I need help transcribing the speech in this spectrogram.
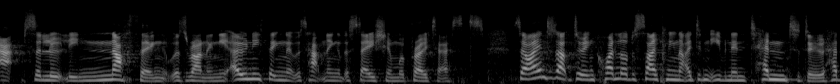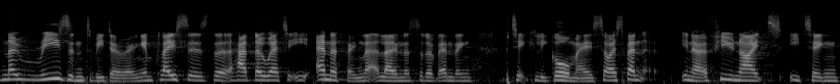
absolutely nothing was running. The only thing that was happening at the station were protests. So I ended up doing quite a lot of cycling that I didn't even intend to do, had no reason to be doing, in places that had nowhere to eat anything, let alone a sort of ending particularly gourmet. So I spent, you know, a few nights eating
